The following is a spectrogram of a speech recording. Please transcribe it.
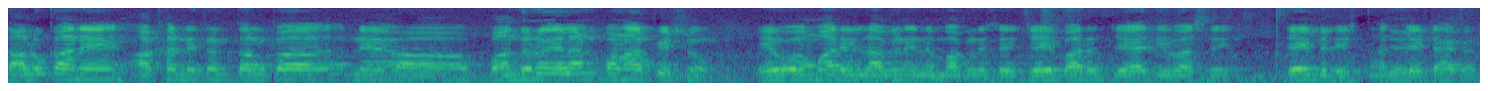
તાલુકાને આખા નેત્રંગ તાલુકાને બંધનું એલાન પણ આપીશું. એવું અમારી લાગણી અને માગણી છે. જય ભારત જય આદિવાસી જય બિલિસ્તાન જય ટાગર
